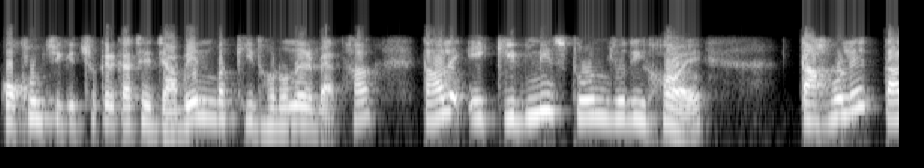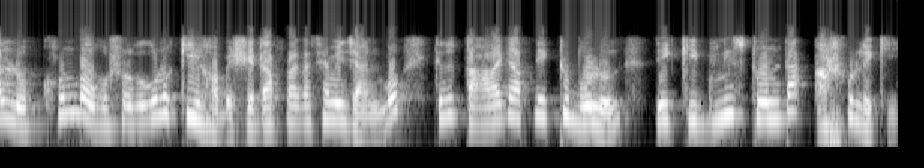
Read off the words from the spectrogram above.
কখন চিকিৎসকের কাছে যাবেন বা কি ধরনের ব্যথা। তাহলে এই কিডনি স্টোন যদি হয় তাহলে তার লক্ষণ বা উপসর্গগুলো কি হবে সেটা আপনার কাছে আমি জানব। কিন্তু তার আগে আপনি একটু বলুন যে কিডনি স্টোনটা আসলে কি?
